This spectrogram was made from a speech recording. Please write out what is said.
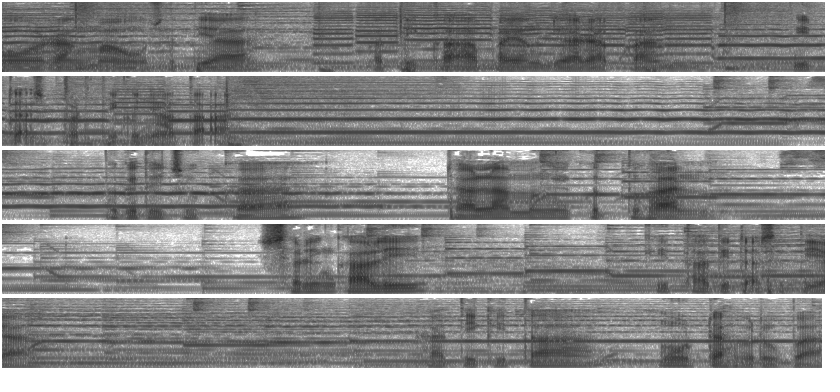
orang mau setia ketika apa yang diharapkan tidak seperti kenyataan. Begitu juga dalam mengikut Tuhan. Seringkali kita tidak setia, hati kita mudah berubah.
